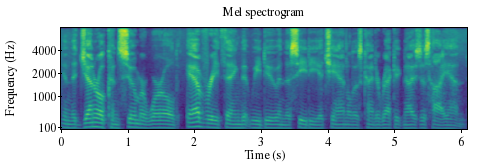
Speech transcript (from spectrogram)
in the general consumer world, everything that we do in the CEDIA channel is kind of recognized as high end.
